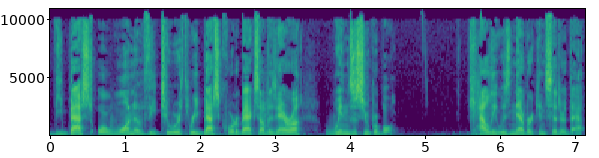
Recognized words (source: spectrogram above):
the best or one of the two or three best quarterbacks of his era wins a Super Bowl. Kelly was never considered that.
